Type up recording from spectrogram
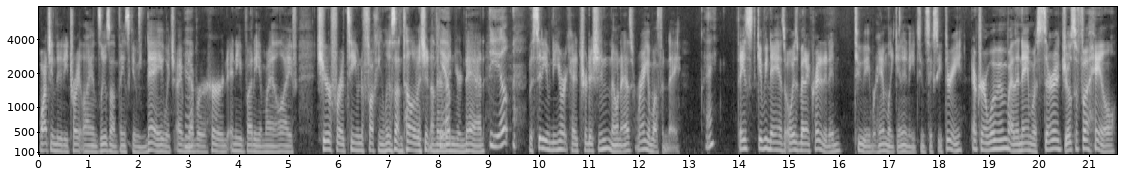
watching the Detroit Lions lose on Thanksgiving Day, which I've Yeah. never heard anybody in my life cheer for a team to fucking lose on television other Yep. than your dad. Yep. The city of New York had a tradition known as Ragamuffin Day. Okay. Thanksgiving Day has always been accredited to Abraham Lincoln in 1863 after a woman by the name of Sarah Josepha Hale,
